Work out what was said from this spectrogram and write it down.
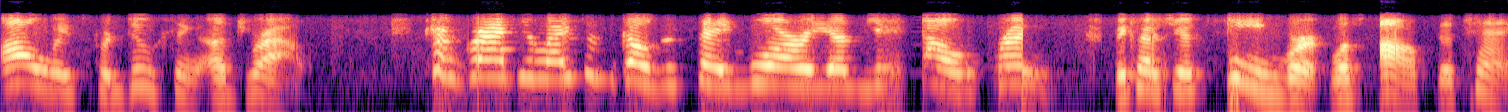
always producing a drought. Congratulations, Golden State Warriors. Y'all right because your teamwork was off the chain.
